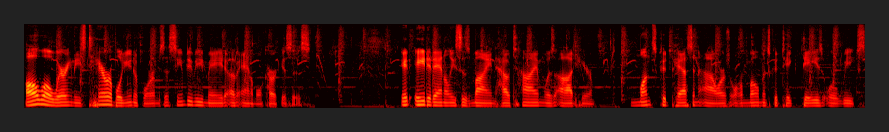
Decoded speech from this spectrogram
all while wearing these terrible uniforms that seemed to be made of animal carcasses. It aided Annalise's mind how time was odd here. Months could pass in hours, or moments could take days or weeks.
